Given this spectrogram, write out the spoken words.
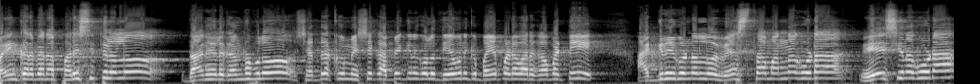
భయంకరమైన పరిస్థితులలో దానిల గ్రంథములో శద్రకు మెషకు అభ్యగ్నికులు దేవునికి భయపడేవారు కాబట్టి అగ్నిగుండంలో వేస్తామన్నా కూడా వేసిన కూడా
